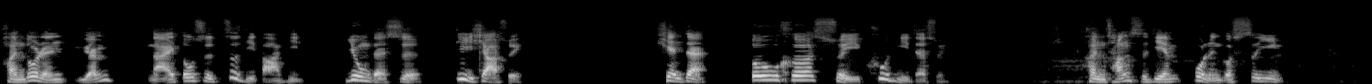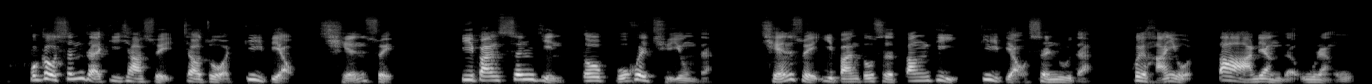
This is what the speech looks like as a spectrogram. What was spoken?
很多人原。来都是自己打井，用的是地下水，现在都喝水库里的水，很长时间不能够适应。不够深的地下水叫做地表潜水，一般深井都不会取用的。潜水一般都是当地地表渗入的，会含有大量的污染物。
